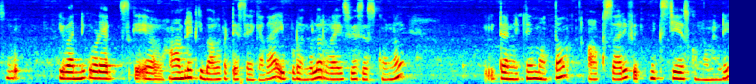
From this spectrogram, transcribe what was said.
సో ఇవన్నీ కూడా ఎగ్స్కి ఆమ్లెట్కి బాగా పట్టేసాయి కదా. ఇప్పుడు అందులో రైస్ వేసేసుకున్నాం. వీటన్నిటిని మొత్తం ఒకసారి మిక్స్ చేసుకుందామండి.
